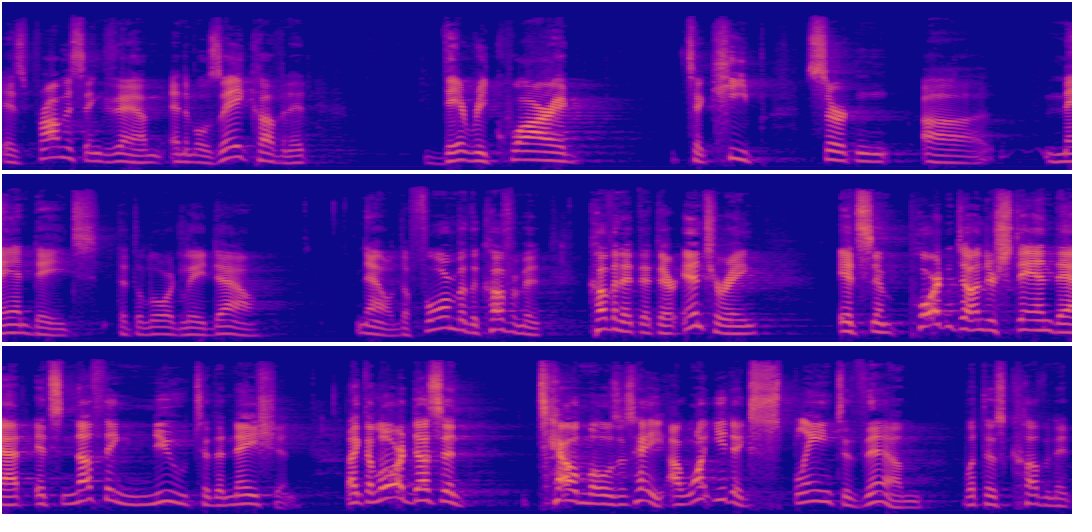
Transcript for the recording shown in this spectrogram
is promising them in the Mosaic covenant, they're required to keep certain uh, mandates that the Lord laid down. Now, the form of the covenant, covenant that they're entering, it's important to understand that it's nothing new to the nation. Like the Lord doesn't tell Moses, hey, I want you to explain to them what this covenant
